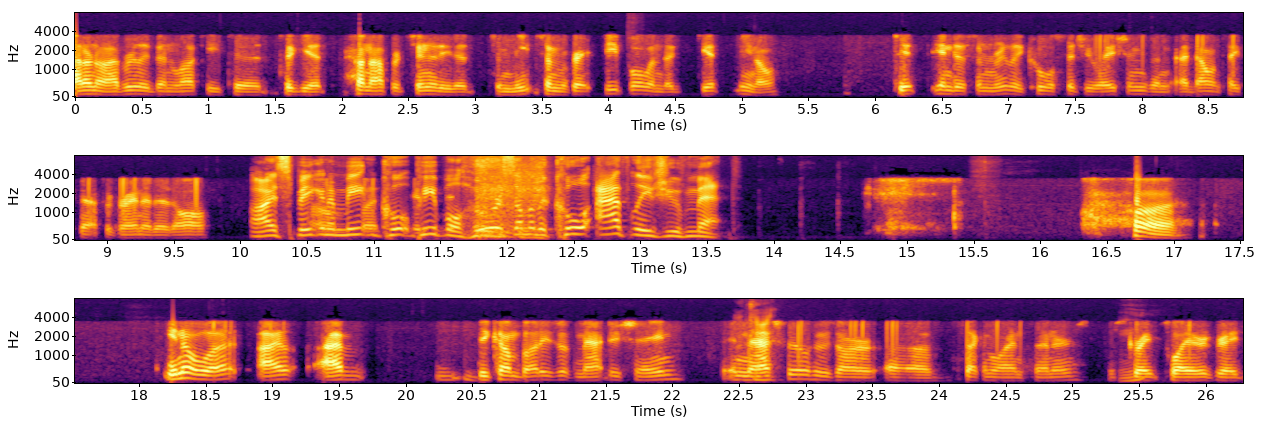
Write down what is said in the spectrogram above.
I don't know. I've really been lucky to to get an opportunity to to meet some great people and to get you know get into some really cool situations, and I don't take that for granted at all. All right, speaking of Um, meeting cool people, who are some of the cool athletes you've met? Huh. You know what? I I've become buddies with Matt Duchene in Okay. Nashville, who's our uh, second line center. He's a Mhm. great player, great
